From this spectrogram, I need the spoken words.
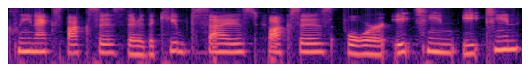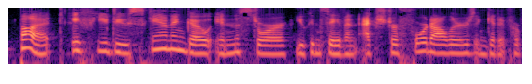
Kleenex boxes. They're the cubed sized boxes for $18.18. But if you do scan and go in the store, you can save an extra $4 and get it for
